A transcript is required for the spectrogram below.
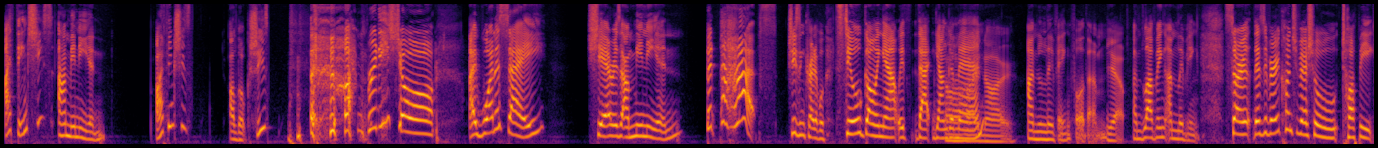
I think she's Armenian. I think she's oh look, she's I'm pretty sure. I want to say Cher is Armenian, but perhaps she's incredible. Still going out with that younger oh, man. No. I'm living for them. Yeah. I'm loving, I'm living. So there's a very controversial topic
